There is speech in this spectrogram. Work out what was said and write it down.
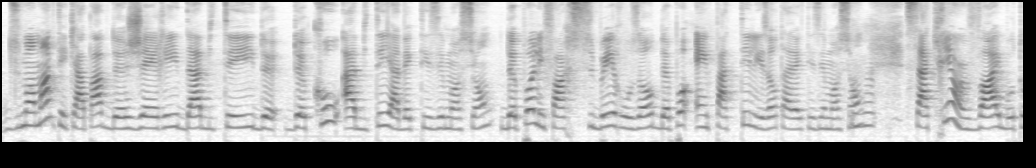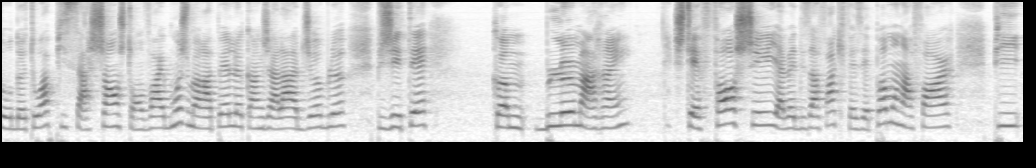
du moment que tu es capable de gérer, d'habiter, de, de cohabiter avec tes émotions, de pas les faire subir aux autres, de pas impacter les autres avec tes émotions, Mhm. ça crée un vibe autour de toi, puis ça change ton vibe. Moi, je me rappelle là, quand j'allais à job, là, puis j'étais comme bleu marin, j'étais fâchée, il y avait des affaires qui faisaient pas mon affaire, puis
